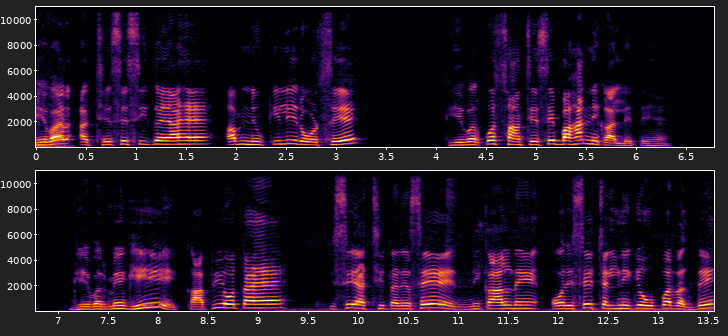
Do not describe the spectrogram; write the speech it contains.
घेवर अच्छे से सीख गया है। अब नुकीली रोड से घेवर को सांचे से बाहर निकाल लेते हैं। घेवर में घी काफ़ी होता है। इसे अच्छी तरह से निकाल दें और इसे चलनी के ऊपर रख दें।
